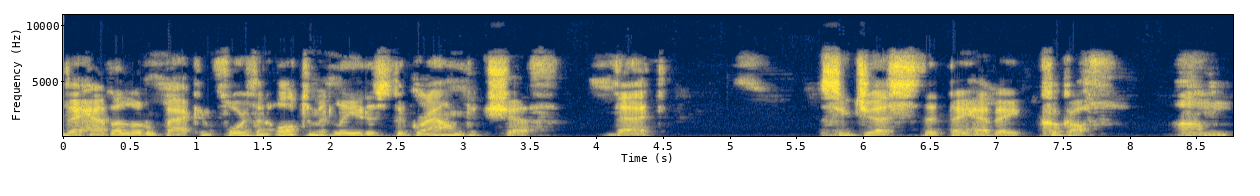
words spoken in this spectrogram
they have a little back and forth, and ultimately, it is the ground chef that suggests that they have a cook-off. Um,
